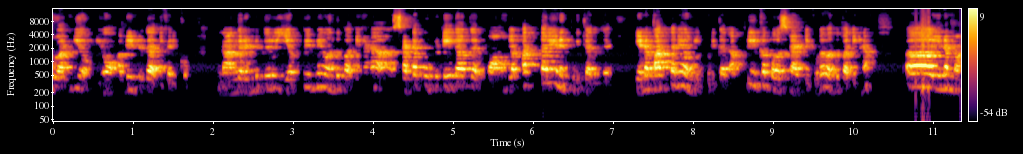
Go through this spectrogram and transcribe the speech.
ஒரு அந்நியோன்யம் அப்படின்றது அதிகரிக்கும். நாங்க ரெண்டு பேரும் எப்பயுமே வந்து பாத்தீங்கன்னா சட்டை போட்டுட்டே தாங்க இருப்போம். அவங்கள பார்த்தாலே எனக்கு பிடிக்காது என்ன பார்த்தாலே அவங்களுக்கு பிடிக்காது. அப்படி இருக்க பர்சனாலிட்டி கூட வந்து பாத்தீங்கன்னா ஆஹ் என்னம்மா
